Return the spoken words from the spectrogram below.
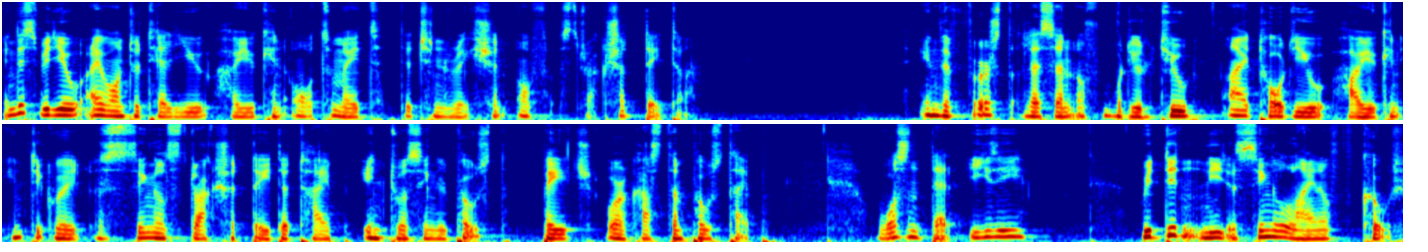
In this video, I want to tell you how you can automate the generation of structured data. In the first lesson of Module 2, I told you how you can integrate a single structured data type into a single post, page, or a custom post type. Wasn't that easy? We didn't need a single line of code.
